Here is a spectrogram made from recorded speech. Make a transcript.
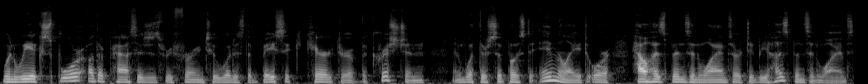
When we explore other passages referring to what is the basic character of the Christian and what they're supposed to emulate, or how husbands and wives are to be husbands and wives,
